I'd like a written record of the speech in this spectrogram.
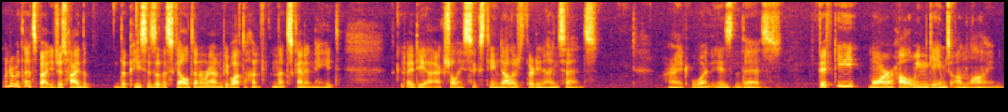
Wonder what that's about. You just hide the the pieces of the skeleton around, and people have to hunt for them. That's kind of neat. Good idea, actually. $16.39. All right, what is this? 50 more Halloween games online.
